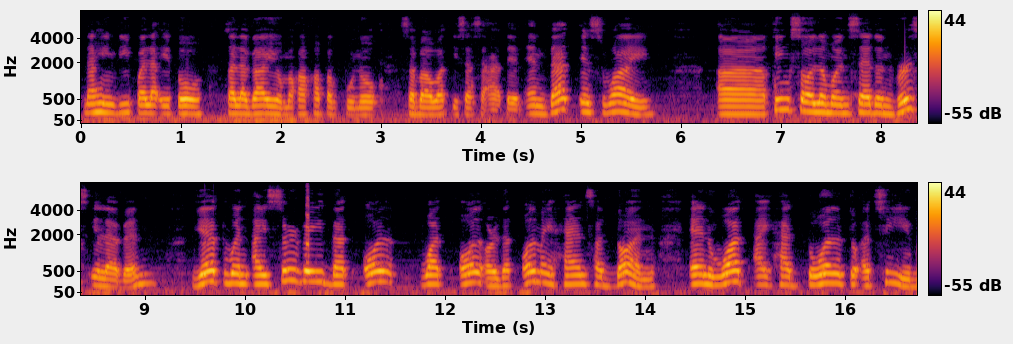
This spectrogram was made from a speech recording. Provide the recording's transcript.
na hindi pala ito talaga yung makakapagpuno sa bawat isa sa atin. And that is why uh, King Solomon said on verse 11, Yet when I surveyed that all what all or that all my hands had done and what I had toiled to achieve,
